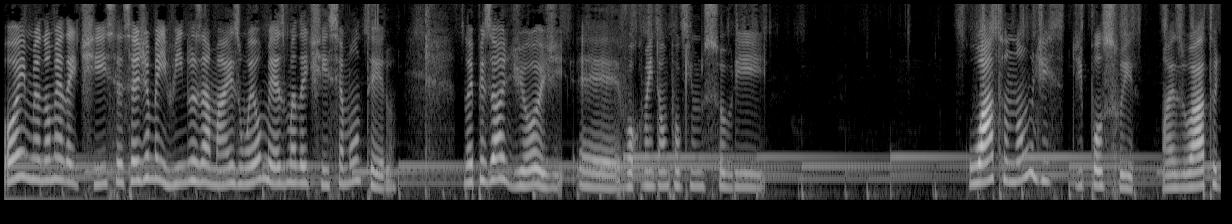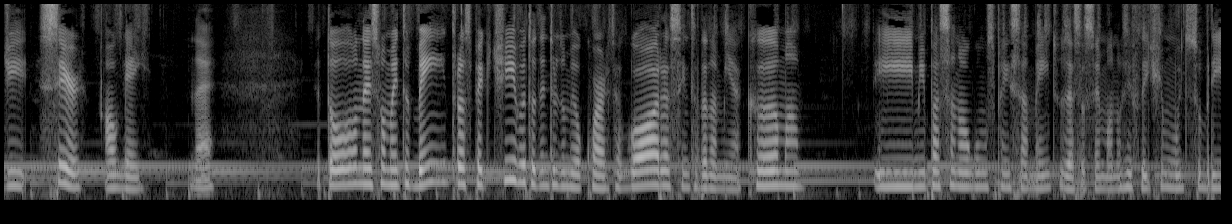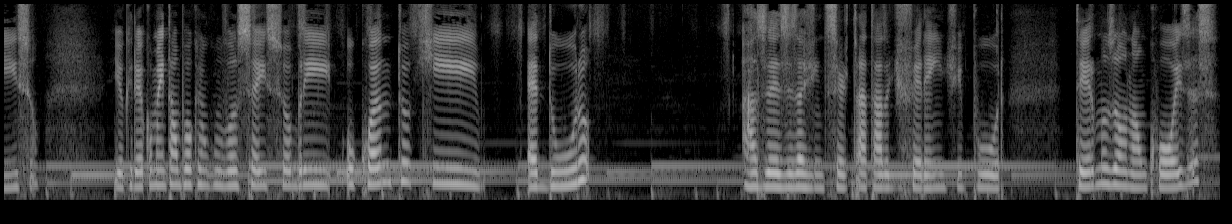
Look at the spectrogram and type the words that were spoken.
Oi, meu nome é Letícia, sejam bem-vindos a mais um Eu Mesma Letícia Monteiro. No episódio de hoje, é, vou comentar um pouquinho sobre o ato não de, de possuir, mas o ato de ser alguém, né? Eu tô nesse momento bem introspectivo, eu tô dentro do meu quarto agora, sentada na minha cama e me passando alguns pensamentos. Essa semana eu refleti muito sobre isso. E eu queria comentar um pouquinho com vocês sobre o quanto que é duro às vezes a gente ser tratado diferente por termos ou não coisas,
